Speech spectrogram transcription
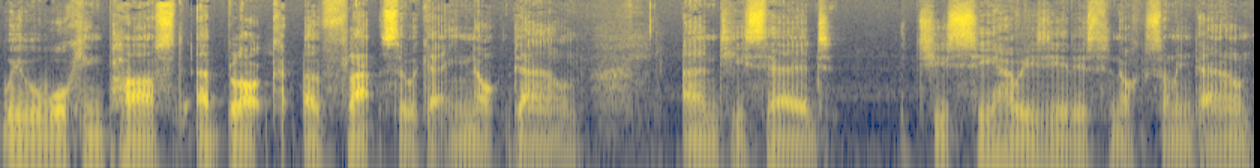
We were walking past a block of flats that were getting knocked down, and he said, "Do you see how easy it is to knock something down,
